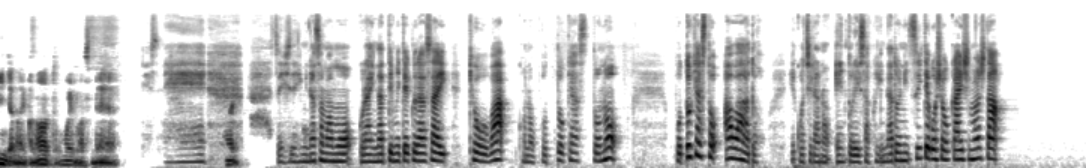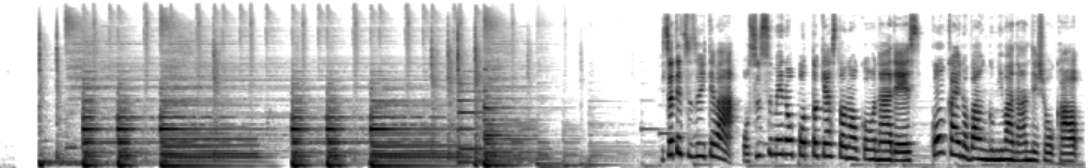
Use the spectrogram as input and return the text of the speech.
いいんじゃないかなと思いますね。ですね。はいぜひぜひ皆様もご覧になってみてください。今日はこのポッドキャストの、ポッドキャストアワード、こちらのエントリー作品などについてご紹介しました。さて続いては、おすすめのポッドキャストのコーナーです。今回の番組は何でしょうか？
